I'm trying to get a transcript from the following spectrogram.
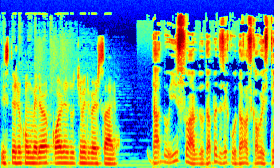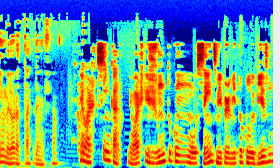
esteja com o melhor corner do time adversário. Dado isso, Abdo, dá pra dizer que o Dallas Cowboys tem o melhor ataque da NFL? Eu acho que sim, cara. Eu acho que junto com o Saints, me permita o clubismo,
